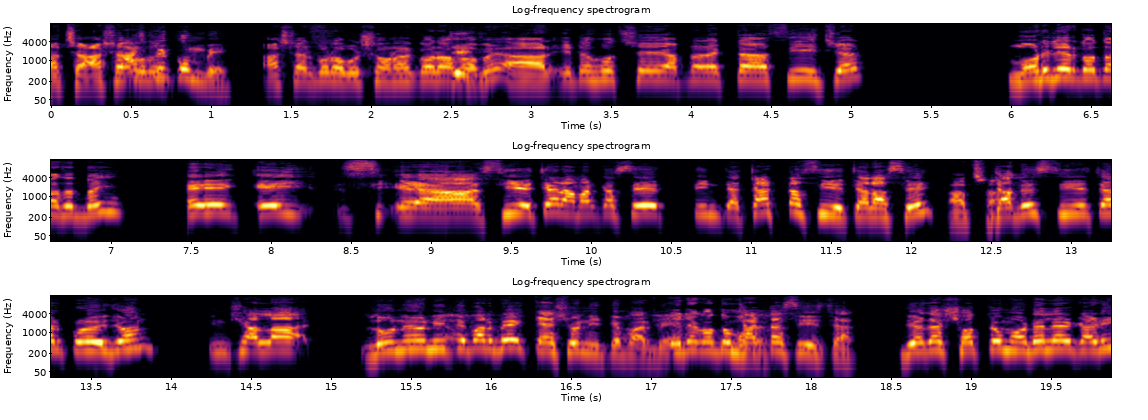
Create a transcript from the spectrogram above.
আচ্ছা আশা আসলে কমবে। আসার পর অবশ্যই অনার করা। হবে। আর এটা হচ্ছে আপনার একটা সিএইচআর মডেলের কত আজাদ ভাই? এই এই সিএচআর আমার কাছে তিনটা চারটা সিএচআর আছে। আচ্ছা। যাদের সিএচআর প্রয়োজন ইনশাল্লাহ লোনেও নিতে পারবে ক্যাশও নিতে পারবে। এটা কত চারটা সিএচআর দুই হাজার সতেরো মডেলের গাড়ি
